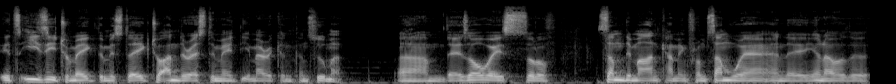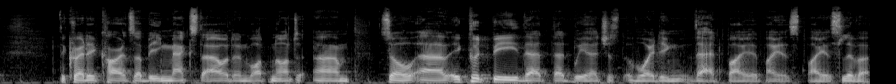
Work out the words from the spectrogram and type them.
it's easy to make the mistake to underestimate the American consumer. Um, there's always sort of some demand coming from somewhere, and they, you know, the the credit cards are being maxed out and whatnot. Um, so uh, it could be that that we are just avoiding that by by a, by a sliver.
